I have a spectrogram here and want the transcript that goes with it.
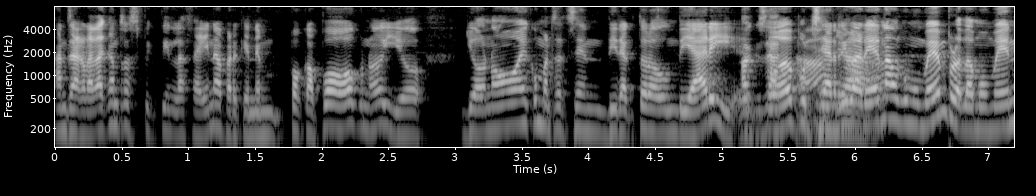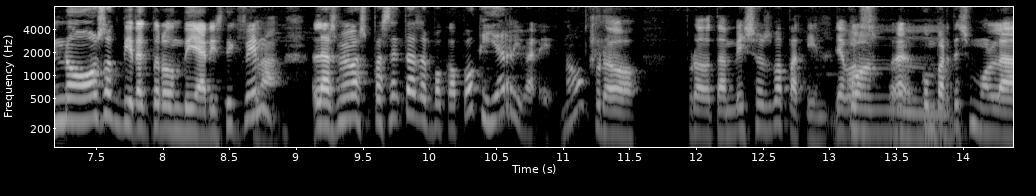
ens agrada que ens respectin la feina perquè anem a poc a poc, no? I jo, jo no he començat sent directora d'un diari. Exacte, Potser arribaré ja. en algun moment, però de moment no sóc directora d'un diari. Estic fent Clar. les meves pessetes a poc a poc i ja arribaré, no? Però, però també això es va patint. Llavors, Quan- eh, comparteixo molt la...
